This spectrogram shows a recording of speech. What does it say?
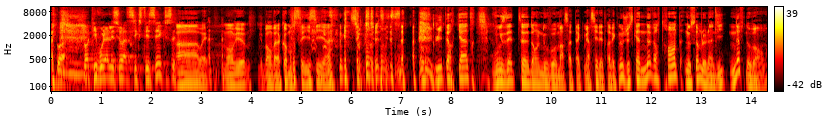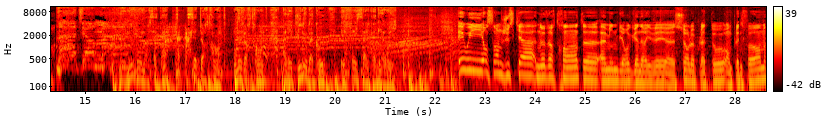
toi, toi qui voulais aller sur la 66, Ah ouais, mon vieux. Eh ben on va la commencer ici. Hein. Que je te dis ça? 8h04, vous êtes dans le nouveau Mars Attack. Merci d'être avec nous jusqu'à 9h30. Nous sommes le lundi 9 novembre. Le nouveau Mars Attack, 7h30, 9h30, avec Lino Baco et Faisal Tadlaoui. Et oui, ensemble jusqu'à 9h30. Euh, Amine Birouk vient d'arriver euh, sur le plateau en pleine forme.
